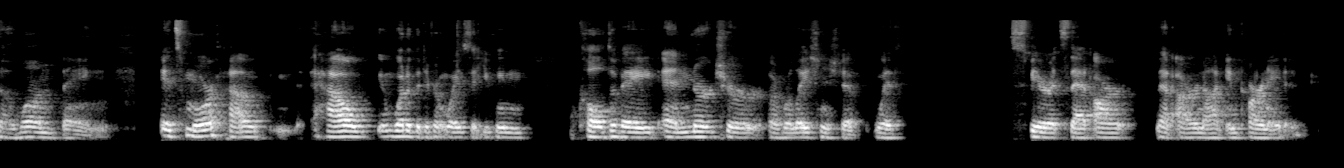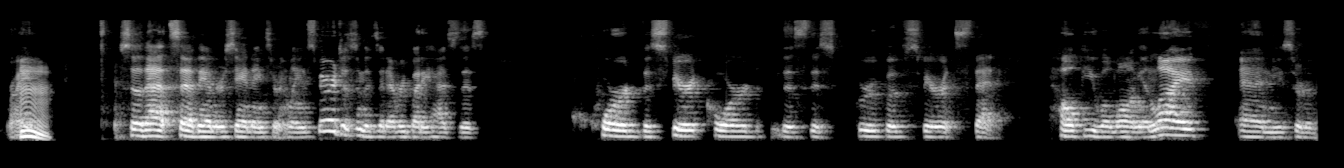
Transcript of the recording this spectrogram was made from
the one thing it's more about how what are the different ways that you can cultivate and nurture a relationship with spirits that are that are not incarnated right Mm. So that said, the understanding certainly in spiritism is that everybody has this chord, the spirit chord, this this group of spirits that help you along in life, and you sort of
